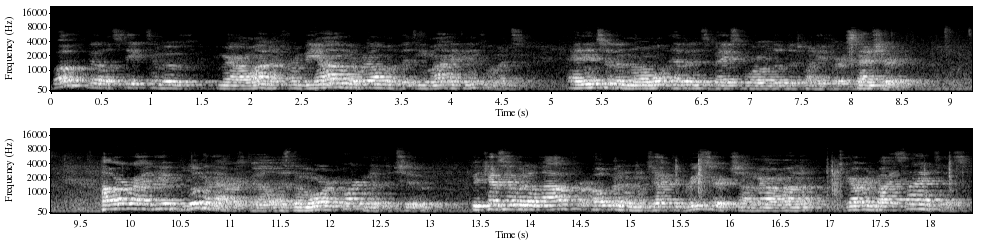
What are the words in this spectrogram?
Both bills seek to move marijuana from beyond the realm of the demonic influence and into the normal evidence-based world of the 21st century. However, I view Blumenauer's bill as the more important of the two because it would allow for open and objective research on marijuana governed by scientists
